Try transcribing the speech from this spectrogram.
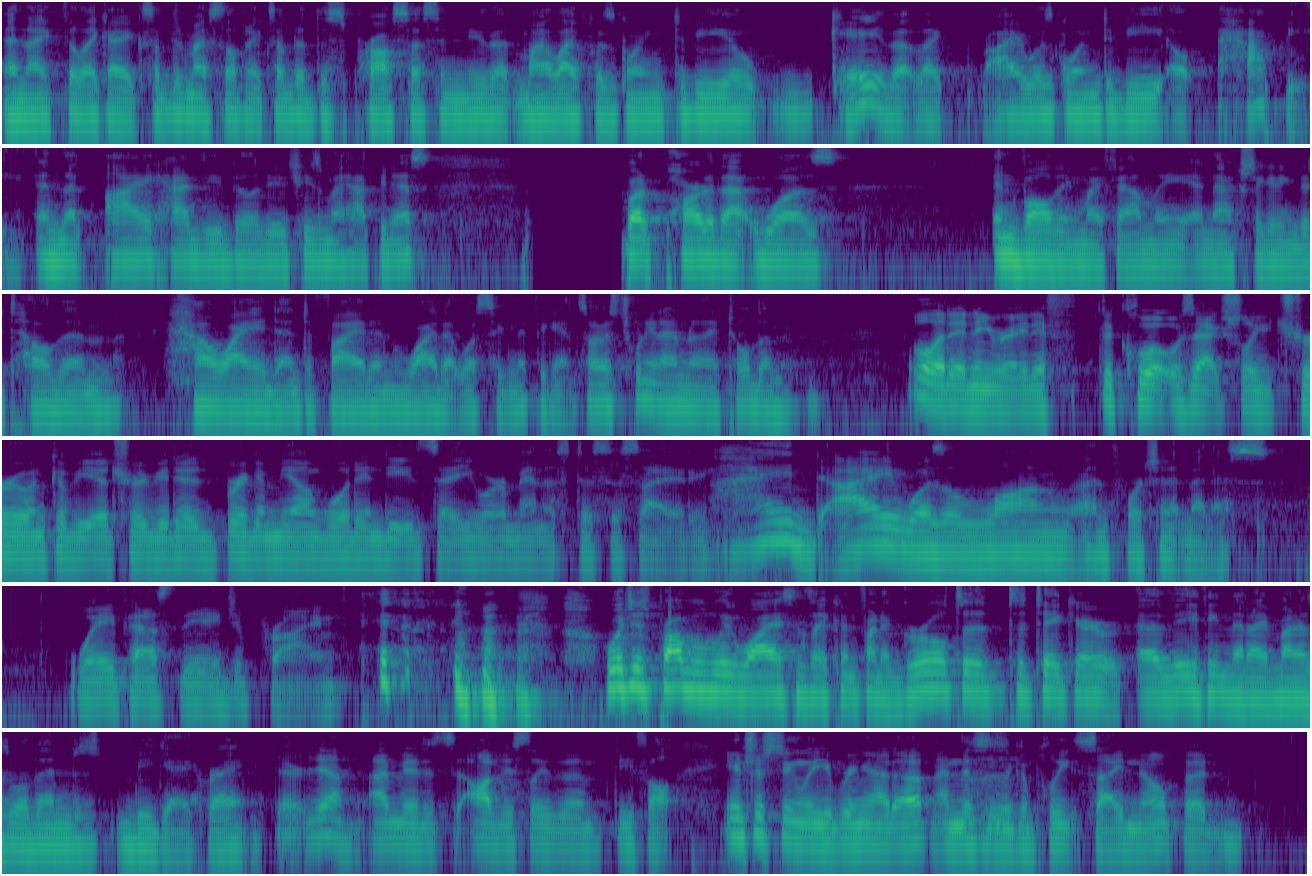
And I feel like I accepted myself and accepted this process and knew that my life was going to be okay, that like I was going to be uh, happy and that I had the ability to choose my happiness. But part of that was involving my family and actually getting to tell them how I identified and why that was significant. So I was 29 when I told them. Well, at any rate, if the quote was actually true and could be attributed, Brigham Young would indeed say you were a menace to society. I, I was a long, unfortunate menace. Way past the age of prime. Which is probably why, since I couldn't find a girl to, to take care of anything, that I might as well then just be gay, right? There, yeah, I mean, it's obviously the default. Interestingly, you bring that up, and this is a complete side note, but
